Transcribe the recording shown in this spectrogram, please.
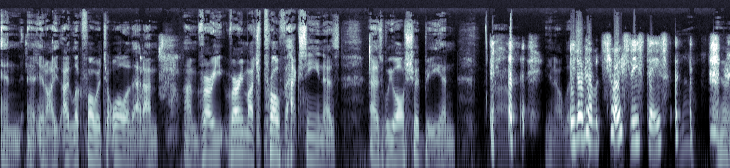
and uh, you know I, I, look forward to all of that. I'm I'm very very much pro vaccine as as we all should be, and Uh, you know, you don't have a choice these days. yeah, yeah.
